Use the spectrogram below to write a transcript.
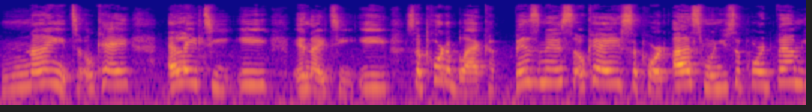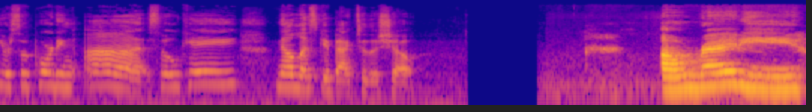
night, okay? L A T E N I T E. Support a black business, okay? Support us. When you support them, you're supporting us, okay? Now let's get back to the show. Alrighty.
